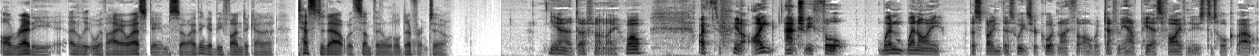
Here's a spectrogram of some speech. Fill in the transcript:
already with iOS games. So I think it'd be fun to kind of test it out with something a little different too. Yeah, definitely. Well, I you know I actually thought when when I postponed this week's recording, I thought I would definitely have PS5 news to talk about.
